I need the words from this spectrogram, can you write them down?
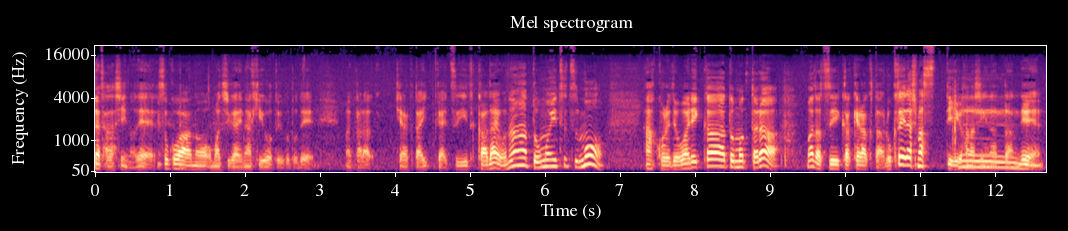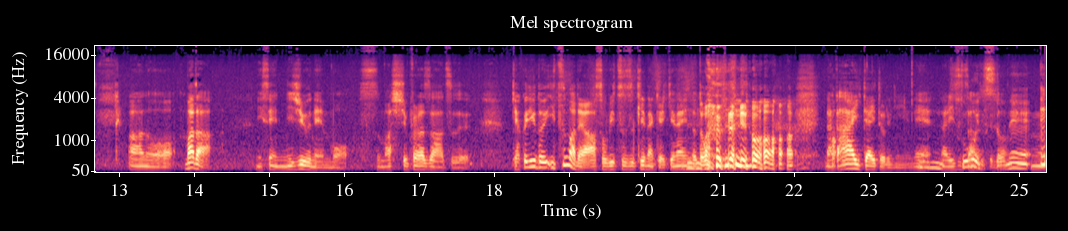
が正しいのでそこはあのお間違いなきようにということで前からキャラクター1回追加だよなと思いつつもあこれで終わりかと思ったらまだ追加キャラクター6体出しますっていう話になったんであのまだ2020年もスマッシュブラザーズ逆に言うといつまで遊び続けなきゃいけないんだと思うぐらいの 長いタイトルに、ねうんなりつつあるんですけど。すごいですよね、うん。え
